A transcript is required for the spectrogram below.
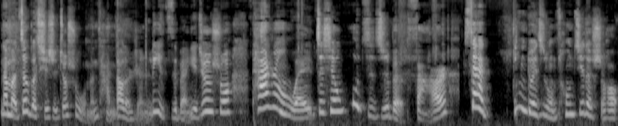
那么这个其实就是我们谈到的人力资本，也就是说，他认为这些物质资本反而在。应对这种冲击的时候，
